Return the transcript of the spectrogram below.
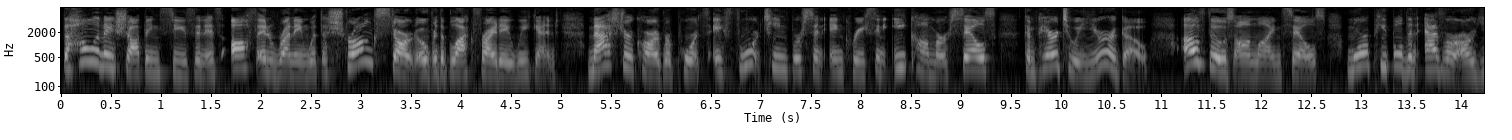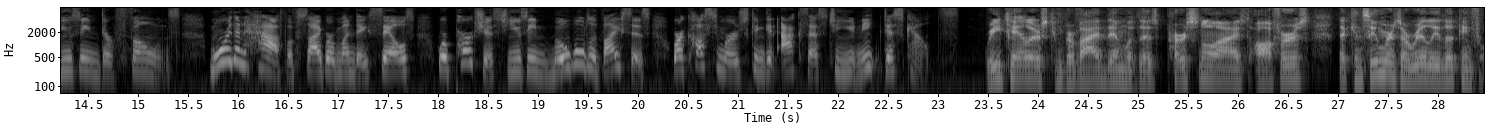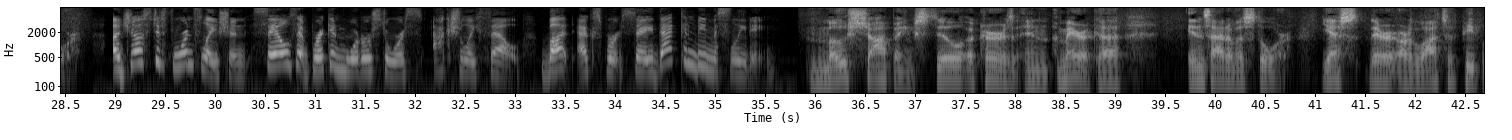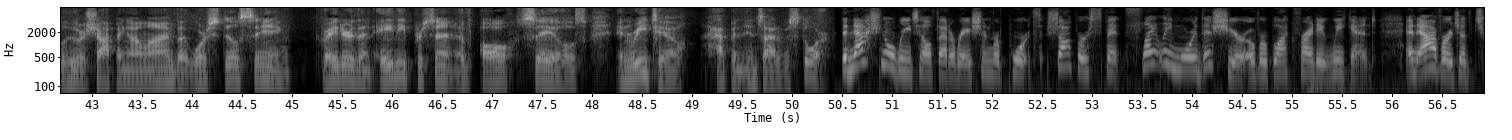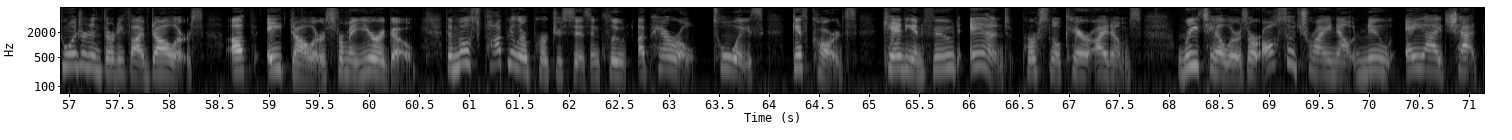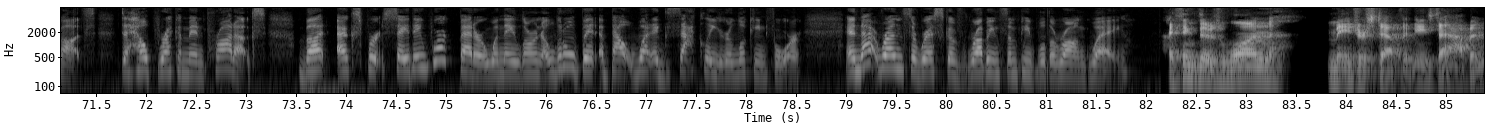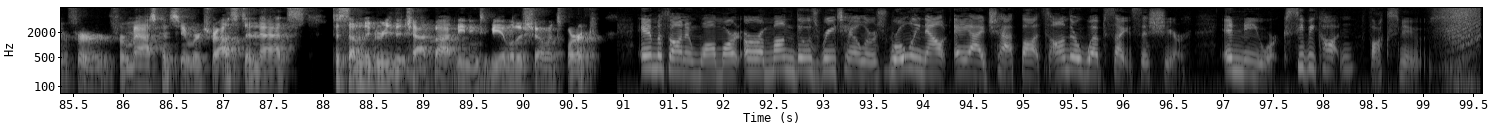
The holiday shopping season is off and running with a strong start over the Black Friday weekend. MasterCard reports a 14% increase in e commerce sales compared to a year ago. Of those online sales, more people than ever are using their phones. More than half of Cyber Monday sales were purchased using mobile devices where customers can get access to unique discounts. Retailers can provide them with those personalized offers that consumers are really looking for. Adjusted for inflation, sales at brick and mortar stores actually fell, but experts say that can be misleading. Most shopping still occurs in America inside of a store. Yes, there are lots of people who are shopping online, but we're still seeing greater than 80% of all sales in retail happen inside of a store. The National Retail Federation reports shoppers spent slightly more this year over Black Friday weekend, an average of $235, up $8 from a year ago. The most popular purchases include apparel, toys, gift cards, candy and food, and personal care items. Retailers are also trying out new AI chatbots to help recommend products, but experts say they work better when they learn a little bit about what exactly you're looking for and that runs the risk of rubbing some people the wrong way. I think there's one major step that needs to happen for for mass consumer trust, and that's to some degree the chatbot needing to be able to show its work. Amazon and Walmart are among those retailers rolling out AI chatbots on their websites this year. In New York, CB Cotton, Fox News.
